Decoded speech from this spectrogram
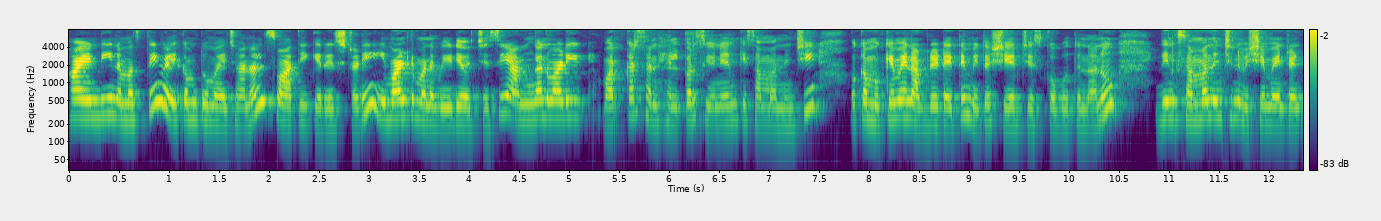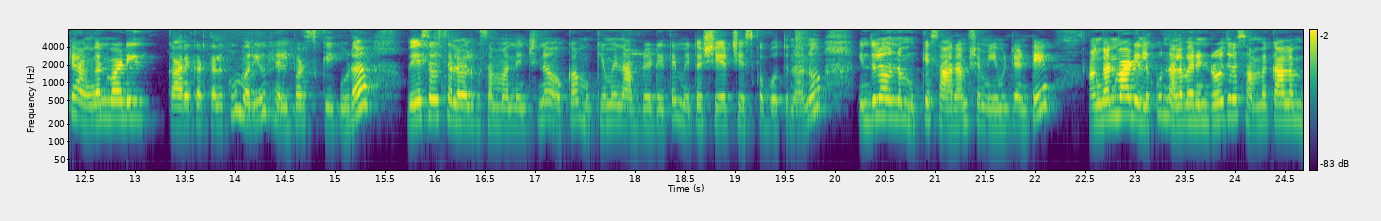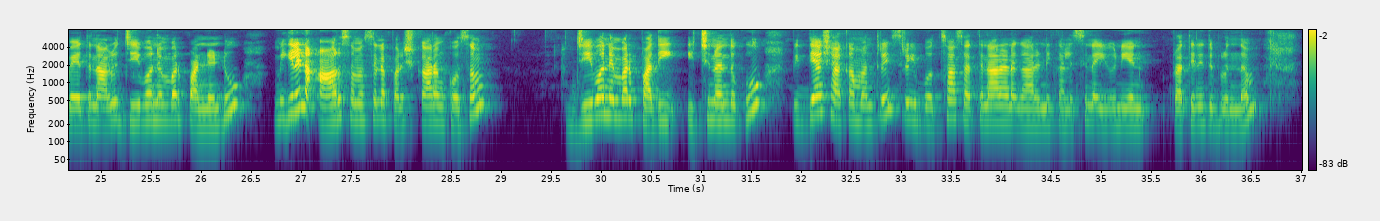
Hi అండి నమస్తే. Welcome to my channel Swathi career study. ఇవాళ మన వీడియో వచ్చేసి అంగన్వాడీ వర్కర్స్ అండ్ హెల్పర్స్ యూనియన్కి సంబంధించి ఒక ముఖ్యమైన అప్డేట్ అయితే మీతో షేర్ చేసుకోబోతున్నాను. దీనికి సంబంధించిన విషయం ఏంటంటే అంగన్వాడీ కార్యకర్తలకు మరియు హెల్పర్స్కి కూడా వేసవి సెలవులకు సంబంధించిన ఒక ముఖ్యమైన అప్డేట్ అయితే మీతో షేర్ చేసుకోబోతున్నాను. ఇందులో ఉన్న ముఖ్య సారాంశం ఏమిటంటే అంగన్వాడీలకు నలభై రెండు రోజుల సమ్మెకాలం వేతనాలు జీవో నెంబర్ పన్నెండు మిగిలిన ఆరు సమస్యల పరిష్కారం కోసం జీవో నెంబర్ పది ఇచ్చినందుకు విద్యాశాఖ మంత్రి శ్రీ బొత్స సత్యనారాయణ గారిని కలిసిన యూనియన్ ప్రతినిధి బృందం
